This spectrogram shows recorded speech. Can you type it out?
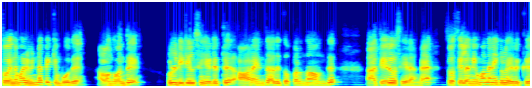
ஸோ இந்த மாதிரி விண்ணப்பிக்கும் போது அவங்க வந்து ஃபுல் டீட்டெயில்ஸும் எடுத்து ஆராய்ந்து அதுக்கப்புறம் தான் வந்து தேர்வு செய்கிறாங்க ஸோ சில நிபந்தனைகளும் இருக்கு.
